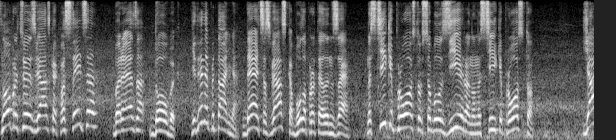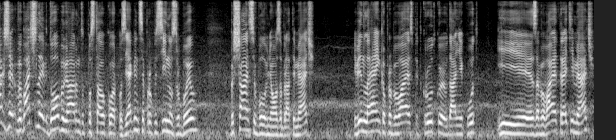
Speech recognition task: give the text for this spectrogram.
Знову працює зв'язка. Квасниця, береза, довбик. Єдине питання, де ця зв'язка була проти ЛНЗ? Настільки просто все було зіграно, настільки просто. Як же, ви бачили, як Довбик гарно тут поставив корпус? Як він це професійно зробив? Без шансів було в нього забрати м'яч. І він легенько пробиває з підкруткою в дальній кут. І забиває третій м'яч.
